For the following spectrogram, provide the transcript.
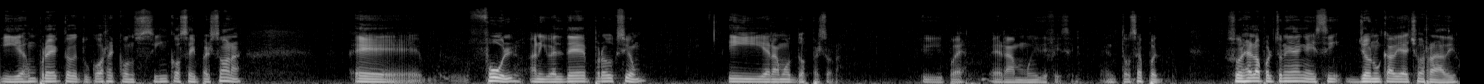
Y es un proyecto que tú corres con cinco o seis personas, eh, full a nivel de producción, y éramos dos personas y pues era muy difícil. Entonces, pues surge la oportunidad en AC. Yo nunca había hecho radio.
